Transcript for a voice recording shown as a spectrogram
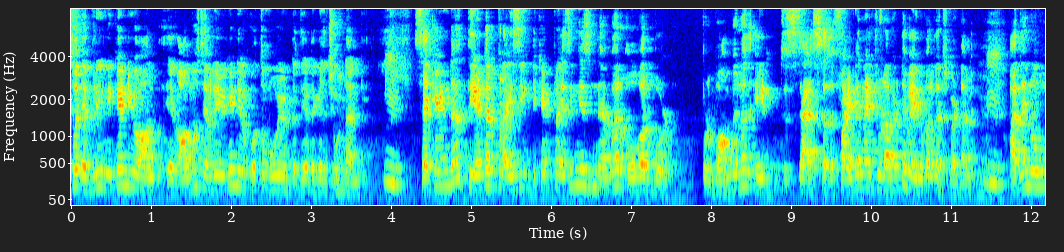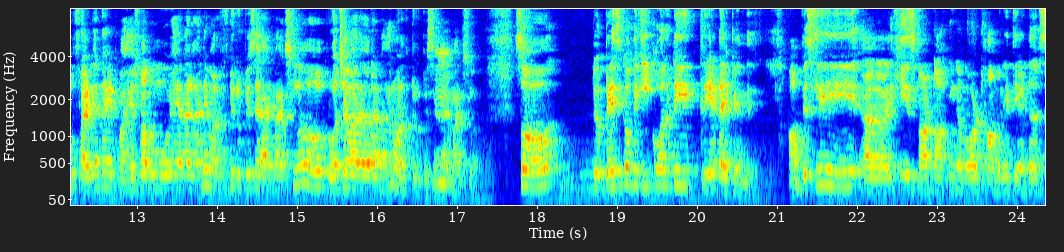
so every weekend you all almost every weekend కొత్త మూవీ ఉంటుంది థియేటర్కి వెళ్ళి చూడడానికి. Second theatre pricing ticket pricing is never over board ఇప్పుడు బాంబేలో ఫ్రైడే నైట్ చూడాలంటే వెయ్యి రూపాయలు ఖర్చు పెట్టాలి. Mm. అదే నువ్వు Friday night Mahesh Babu movie అయినా కానీ వన్ ఫిఫ్టీ రూపీస్ ఐమాక్స్లో బ్రోచేవారు ఎవరైనా కానీ వన్ ఫిఫ్టీ రూపీస్ Hmm. ఐమాక్స్లో. సో బేసిక్ ఒక ఈక్వాలిటీ క్రియేట్ అయిపోయింది. Obviously he's not talking about how many theatres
